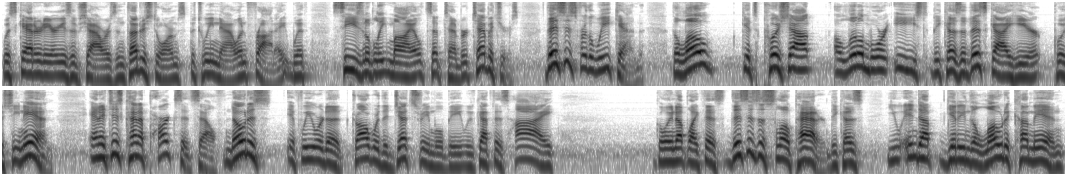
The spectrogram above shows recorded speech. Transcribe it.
with scattered areas of showers and thunderstorms between now and Friday with seasonably mild September temperatures. This is for the weekend. The low gets pushed out a little more east because of this guy here pushing in. And it just kind of parks itself. Notice if we were to draw where the jet stream will be, we've got this high going up like this. This is a slow pattern because you end up getting the low to come in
